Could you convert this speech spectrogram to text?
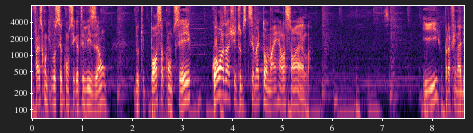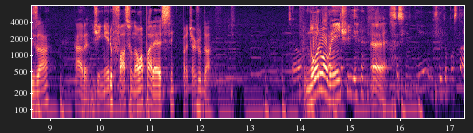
faz com que você consiga ter visão do que possa acontecer com as atitudes que você vai tomar em relação a ela. Sim. E, pra finalizar, cara, dinheiro fácil não aparece pra te ajudar. Então, Normalmente, é. Isso tem que apostar.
